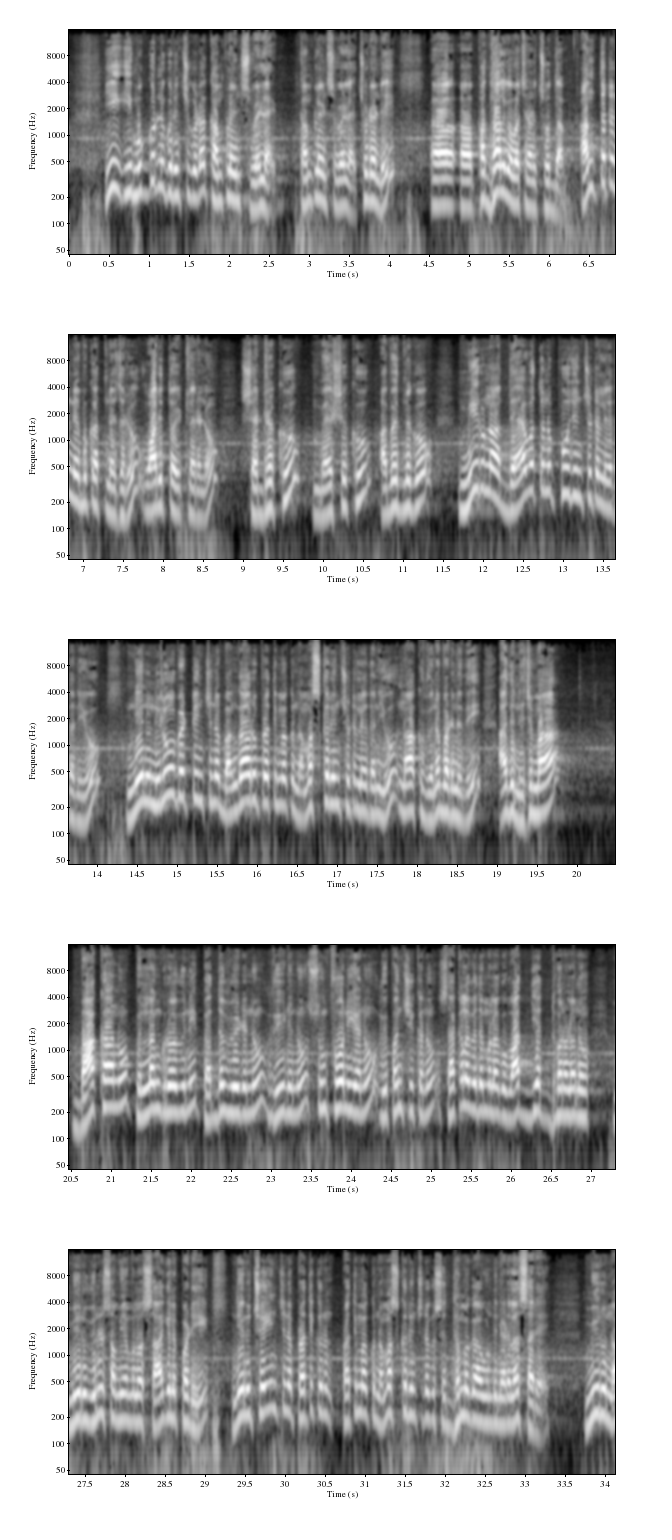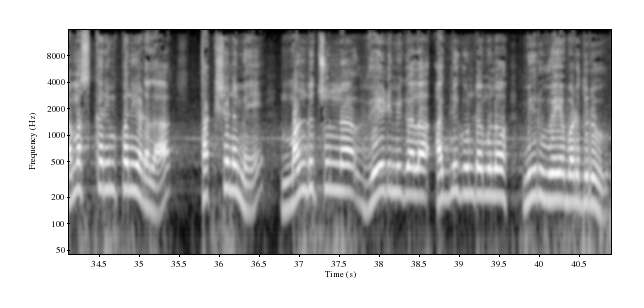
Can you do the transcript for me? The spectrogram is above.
ఈ ఈ ముగ్గురిని గురించి కూడా కంప్లైంట్స్ వెళ్ళాయి. కంప్లైంట్స్ వెళ్ళాయి. చూడండి ఆ, పద్నాలుగో వచనాన్ని చూద్దాం. అంతటా నెబుకత్ నెజరు వారితో ఇట్లనను షడ్రకు మేషకు అభెజ్ఞగో మీరు నా దేవతను పూజించుట లేదనియు నేను నిలువబెట్టించిన బంగారు ప్రతిమకు నమస్కరించుట లేదనియు నాకు వినబడినది అది నిజమా? బాకాను పిల్లంగ్రోవిని పెద్ద వీడును వీణును సింఫోనియను విపంచికను సకల విధములకు వాద్యధ్వనులను మీరు విను సమయంలో సాగిలపడి నేను చేయించిన ప్రతికను ప్రతిమకు నమస్కరించుటకు సిద్ధముగా ఉండి నెడల సరే. మీరు నమస్కరింపని ఎడల తక్షణమే మండుచున్న వేడిమి గల అగ్నిగుండములో మీరు వేయబడుదురు.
